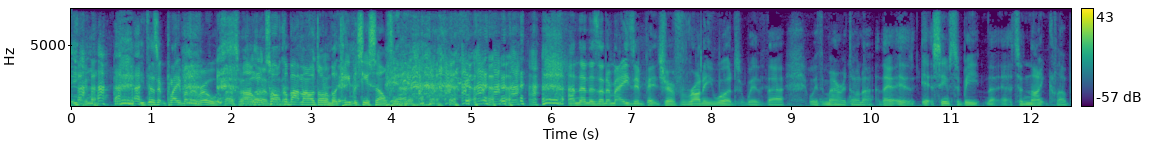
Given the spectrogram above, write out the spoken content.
he, can, he doesn't play by the rules. That's what I I'm going to talk him. about Maradona, but keep it to yourself, yeah? And then there's an amazing picture of Ronnie Wood with uh, with Maradona. They, it, it seems to be that it's a nightclub,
